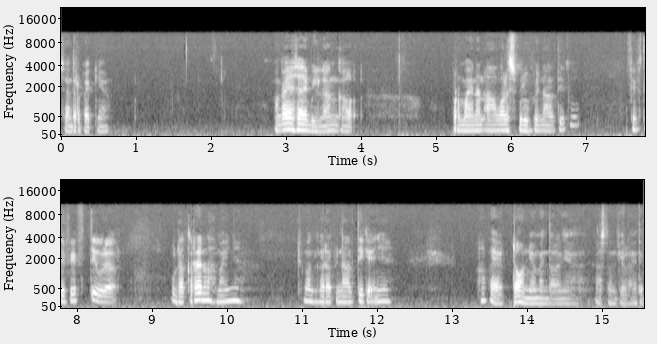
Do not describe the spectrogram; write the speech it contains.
center backnya. Makanya saya bilang kalau permainan awal sebelum penalti itu 50-50 udah udah keren lah mainnya. Cuma gara-gara penalti kayaknya apa ya down ya mentalnya Aston Villa itu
